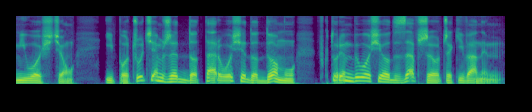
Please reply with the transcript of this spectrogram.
miłością i poczuciem, że dotarło się do domu, w którym było się od zawsze oczekiwanym.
